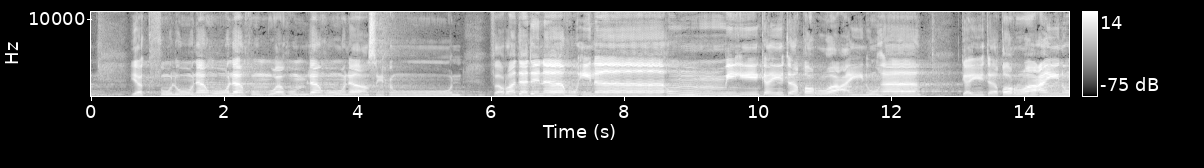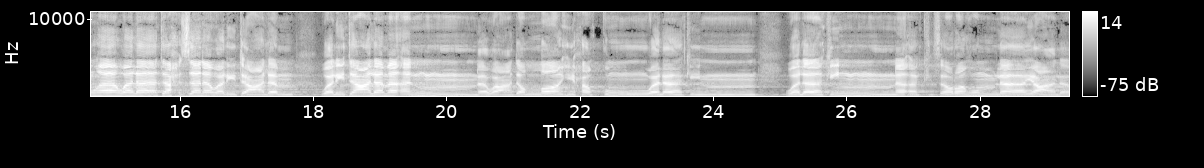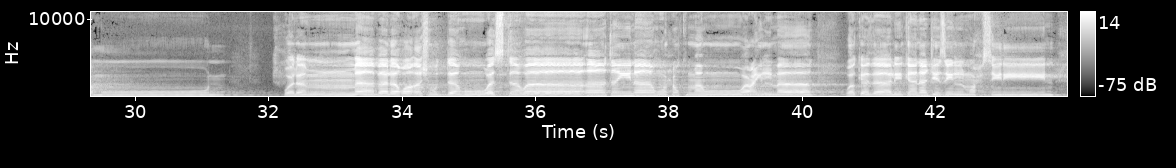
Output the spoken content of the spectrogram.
يكفلونه لكم وهم له ناصحون فرددناه إلى أمه كي تقر عينها كي تقر عينها ولا تحزن ولتعلم ولتعلم أن وعد الله حق ولكن ولكن أكثرهم لا يعلمون. ولما بلغ أشده واستوى آتيناه حكما وعلما وكذلك نجزي المحسنين.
